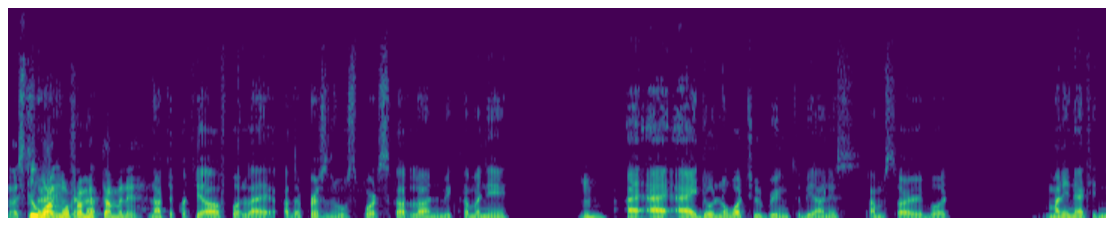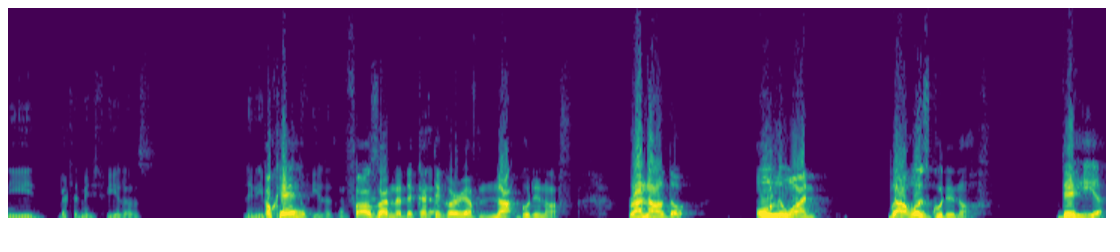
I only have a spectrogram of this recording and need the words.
I still want more from Bernard. McTominay. Not to cut you off, but like as a person who supports Scotland, McTominay, Mhm. I, I, I don't know what to bring to be honest. I'm sorry, but Man United need better midfielders. They need better Okay, midfielders. I'm falls sorry. under the category of not good enough. Ronaldo, only one that was good enough. De Gea,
